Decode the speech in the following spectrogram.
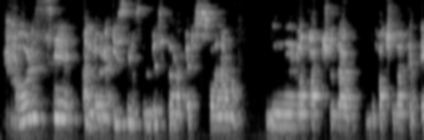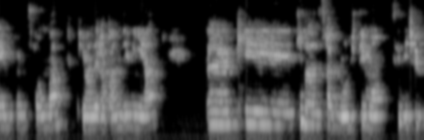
forse, allora, io sono sempre stata una persona, mm, lo faccio da, lo faccio da tempo, insomma, prima della pandemia, eh, che ti balza all'ultimo, si dice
